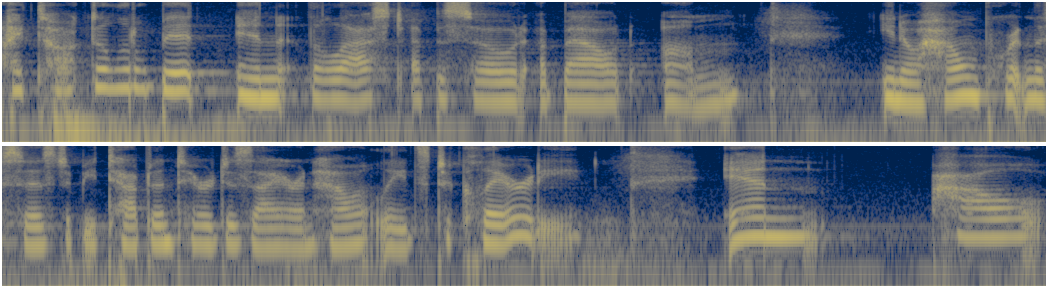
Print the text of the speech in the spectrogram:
I talked a little bit in the last episode about, um, you know, how important this is to be tapped into your desire and how it leads to clarity, and how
